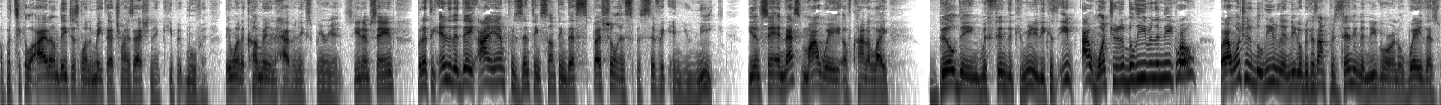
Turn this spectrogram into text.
a particular item. They just want to make that transaction and keep it moving. They want to come in and have an experience. You know what I'm saying? But at the end of the day, I am presenting something that's special and specific and unique. You know what I'm saying? And that's my way of kind of like building within the community because I want you to believe in the Negro, but I want you to believe in the Negro because I'm presenting the Negro in a way that's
